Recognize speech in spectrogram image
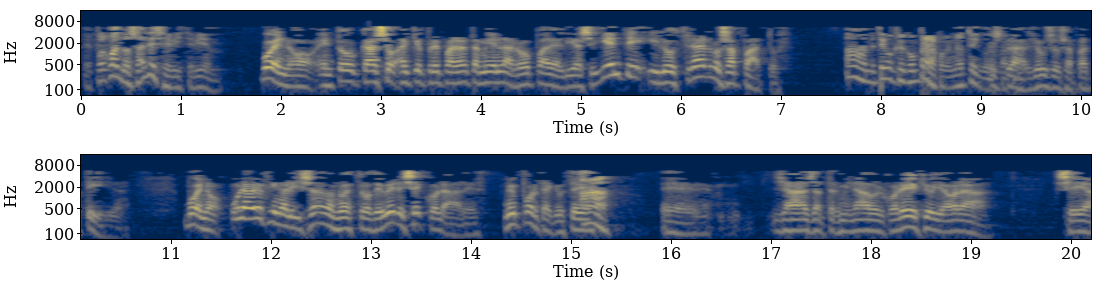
Después cuando sale se viste bien. Bueno, en todo caso hay que preparar también la ropa del día siguiente, ilustrar los zapatos. Ah, me tengo que comprar porque no tengo zapatos. claro, yo uso zapatillas. Bueno, una vez finalizados nuestros deberes escolares, no importa que usted Ah, eh, ya haya terminado el colegio y ahora sea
